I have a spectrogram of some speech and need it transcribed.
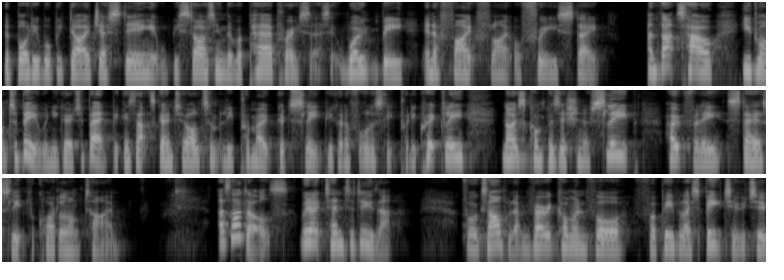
the body will be digesting, it will be starting the repair process. It won't be in a fight, flight, or freeze state. And that's how you'd want to be when you go to bed, because that's going to ultimately promote good sleep. You're going to fall asleep pretty quickly, nice composition of sleep, hopefully stay asleep for quite a long time. As adults, we don't tend to do that. For example, I'm very common for, for people I speak to to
